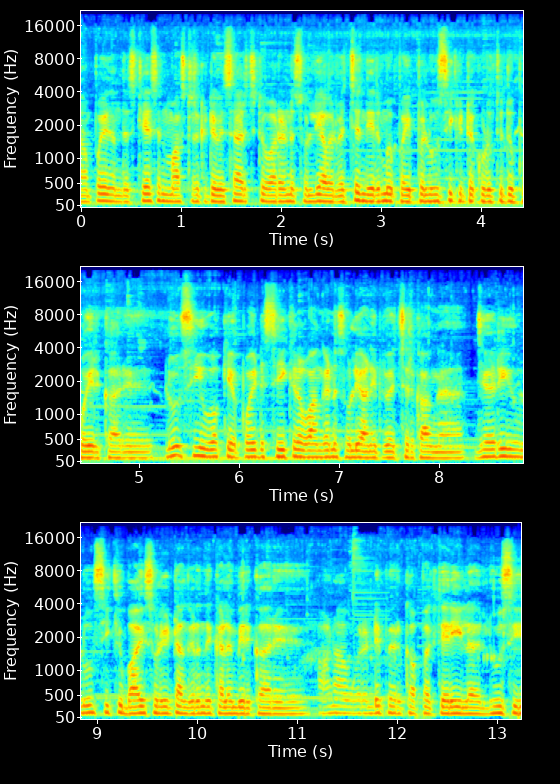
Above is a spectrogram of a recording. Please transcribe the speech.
நான் போய் அந்த ஸ்டேஷன் மாஸ்டர் கிட்ட விசாரிச்சுட்டு வரேன்னு சொல்லி அவர் வச்சிருந்த இரும்பு பைப்பை லூசி கிட்ட கொடுத்துட்டு போயிருக்காரு. லூசியும் ஓகே போயிட்டு சீக்கிரம் வாங்கன்னு சொல்லி அனுப்பி வச்சிருக்காங்க. ஜெரியும் லூசிக்கு பாய் சொல்லிட்டு அங்கிருந்து கிளம்பியிருக்காரு. ஆனால் அவங்க ரெண்டு பேருக்கு அப்போ தெரியல. லூசி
